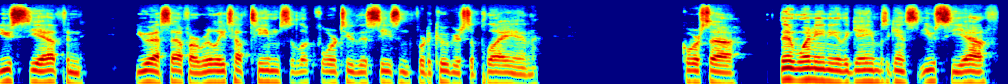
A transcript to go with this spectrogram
UCF and USF are really tough teams to look forward to this season for the Cougars to play. And of course, uh, didn't win any of the games against UCF.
